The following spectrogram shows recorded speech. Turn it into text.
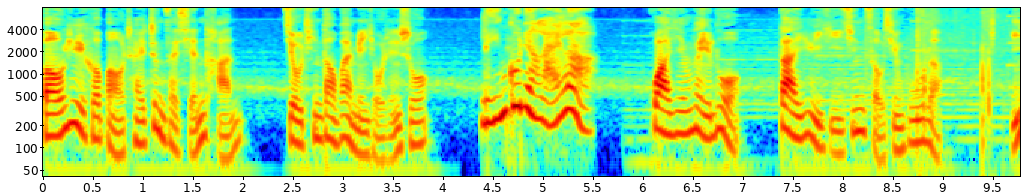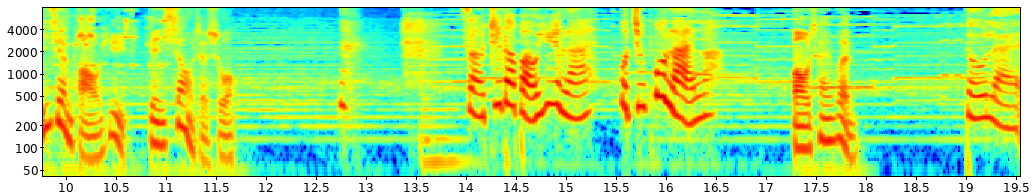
宝玉和宝钗正在闲谈，就听到外面有人说：“林姑娘来了。”话音未落，黛玉已经走进屋了，一见宝玉便笑着说：“ 早知道宝玉来，我就不来了。”宝钗问：“都来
